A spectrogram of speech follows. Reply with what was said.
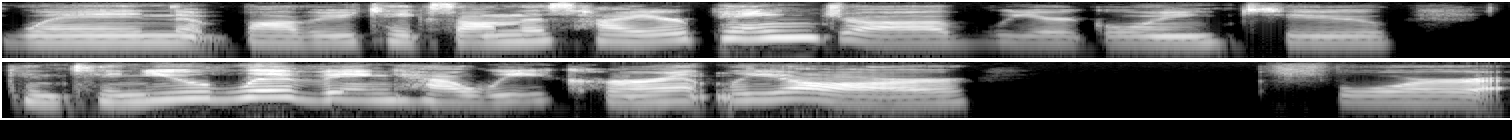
when Bobby takes on this higher paying job, we are going to continue living how we currently are for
